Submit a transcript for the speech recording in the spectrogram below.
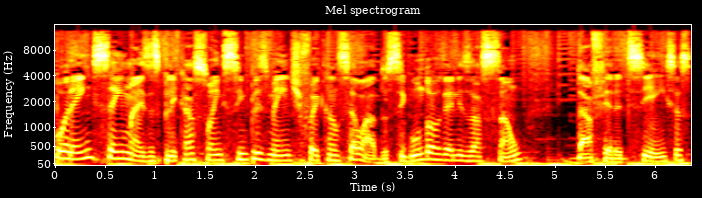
Porém, sem mais explicações, simplesmente foi cancelado. Segundo a organização da Feira de Ciências,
